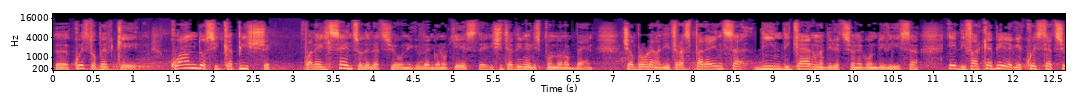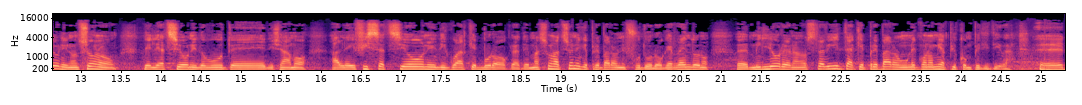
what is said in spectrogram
Eh, questo perché quando si capisce qual è il senso delle azioni che vengono chieste, i cittadini rispondono bene. C'è un problema di trasparenza, di indicare una direzione condivisa e di far capire che queste azioni non sono delle azioni dovute diciamo, alle fissazioni di qualche burocrate, ma sono azioni che preparano il futuro, che rendono eh, migliore la nostra vita, che preparano un'economia più competitiva. Eh,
